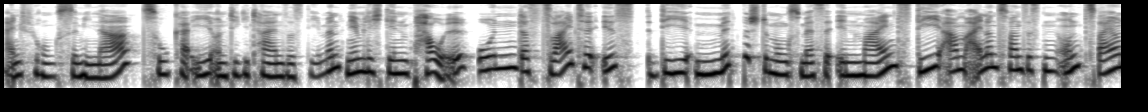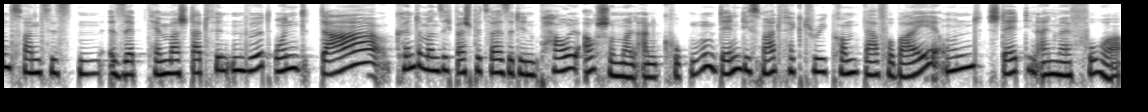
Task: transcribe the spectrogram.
Einführungsseminar zu KI und digitalen Systemen, nämlich den Paul. Und das zweite ist die Mitbestimmungsmesse in Mainz, die am 21. und 22. September stattfinden wird wird. Und da könnte man sich beispielsweise den Paul auch schon mal angucken, denn die Smart Factory kommt da vorbei und stellt ihn einmal vor.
